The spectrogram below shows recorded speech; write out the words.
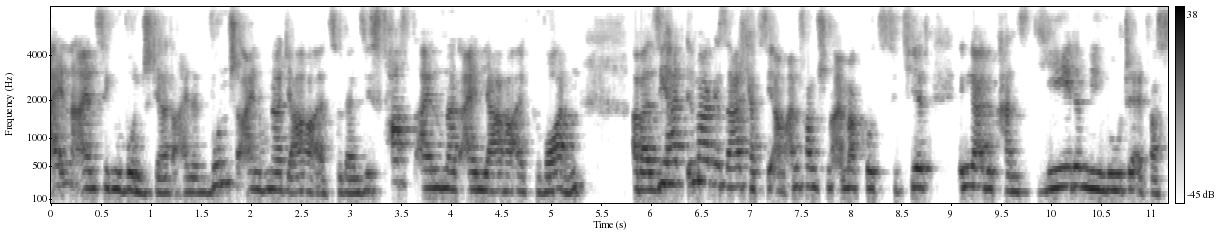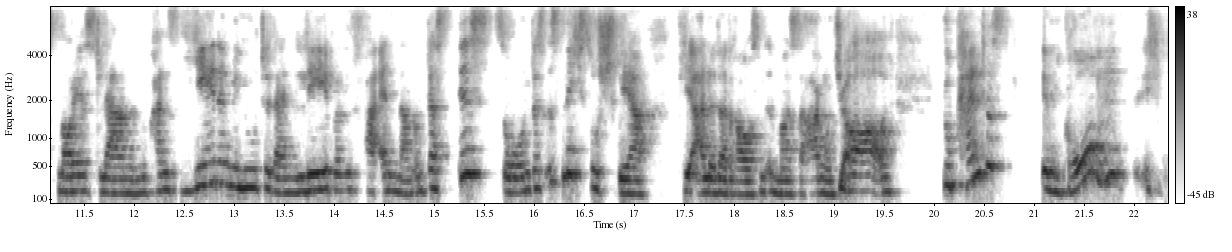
einen einzigen Wunsch. Die hatte einen Wunsch, 100 Jahre alt zu werden. Sie ist fast 101 Jahre alt geworden. Aber sie hat immer gesagt, ich habe sie am Anfang schon einmal kurz zitiert, Inga, du kannst jede Minute etwas Neues lernen. Du kannst jede Minute dein Leben verändern. Und das ist so. Und das ist nicht so schwer, wie alle da draußen immer sagen. Und ja, und du könntest im Groben, ich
